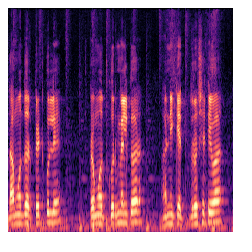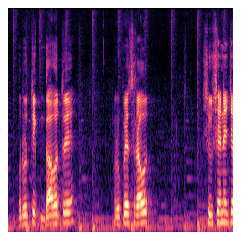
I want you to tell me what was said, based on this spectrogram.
दामोदर पेटकुले प्रमोद कुरमेलकर अनिकेत द्रोशेटीवार ऋतिक गावत्रे रुपेश राऊत शिवसेनेचे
